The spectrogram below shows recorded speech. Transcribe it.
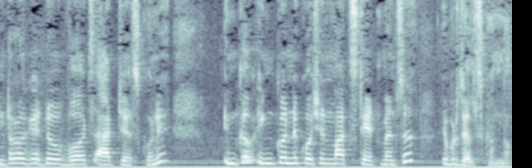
ఇంటరోగేటివ్ వర్డ్స్ యాడ్ చేసుకొని ఇంకో ఇంకొన్ని క్వశ్చన్ మార్క్ స్టేట్మెంట్స్ ఇప్పుడు తెలుసుకుందాం.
